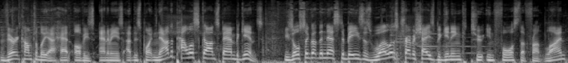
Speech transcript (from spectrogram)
very comfortably ahead of his enemies at this point. Now the Palace Guard spam begins. He's also got the Nest of Bees as well as Trebuchets beginning to enforce the front line.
